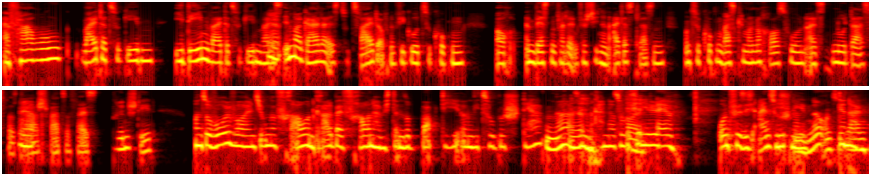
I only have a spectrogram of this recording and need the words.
Erfahrung weiterzugeben, Ideen weiterzugeben, weil Ja. es immer geiler ist, zu zweit auf eine Figur zu gucken, auch im besten Falle in verschiedenen Altersklassen und zu gucken, was kann man noch rausholen als nur das, was Ja. da schwarz auf weiß drinsteht. Und so wohlwollend junge Frauen, gerade bei Frauen habe ich dann so Bock, die irgendwie zu bestärken. Ne? Also Ja. man kann da so Voll. viel. Ähm, Und für sich einzustehen, ne? Und zu Genau. sagen,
